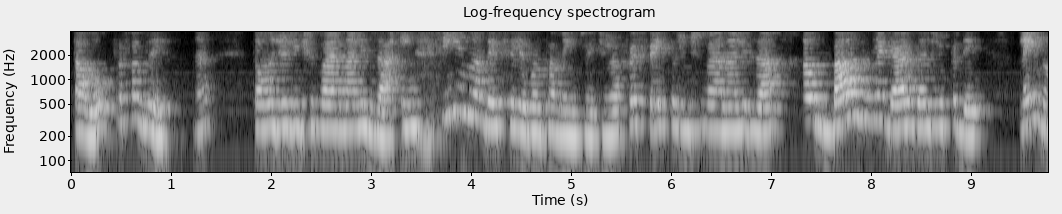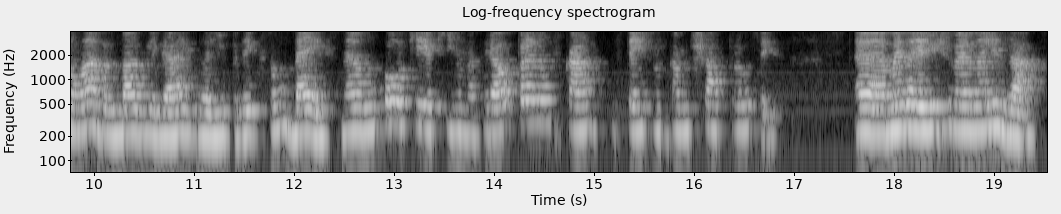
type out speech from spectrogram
tá louco para fazer, né? Então, onde a gente vai analisar, em cima desse levantamento aí que já foi feito, a gente vai analisar as bases legais da LGPD. Lembram lá das bases legais da LGPD, que são 10, né? Eu não coloquei aqui no material para não ficar extenso, não ficar muito chato para vocês. É, mas aí a gente vai analisar,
